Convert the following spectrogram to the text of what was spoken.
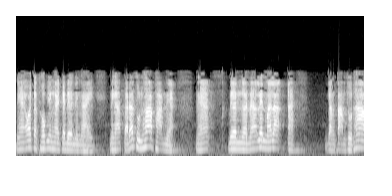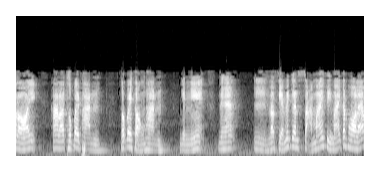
นะฮะว่าจะทบยังไงจะเดินยังไงนะครับ แต่ถ้าทุนห้าพันเนี่ยนะฮะเดินเงินนะเล่นไหมละอะอย่างต่ำสุดห้าร้อยห้าร้อยทบไปพันทบไปสองพันอย่างนี้นะฮะอืมเราเสียไม่เกินสามไม้สี่ไม้ก็พอแล้ว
